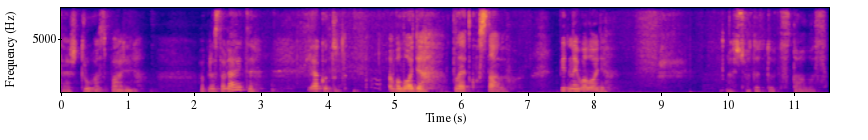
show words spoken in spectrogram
теж друга спальня. Ви представляєте, як отут Володя плетку ставив. Бідний Володя. А що це тут сталося?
